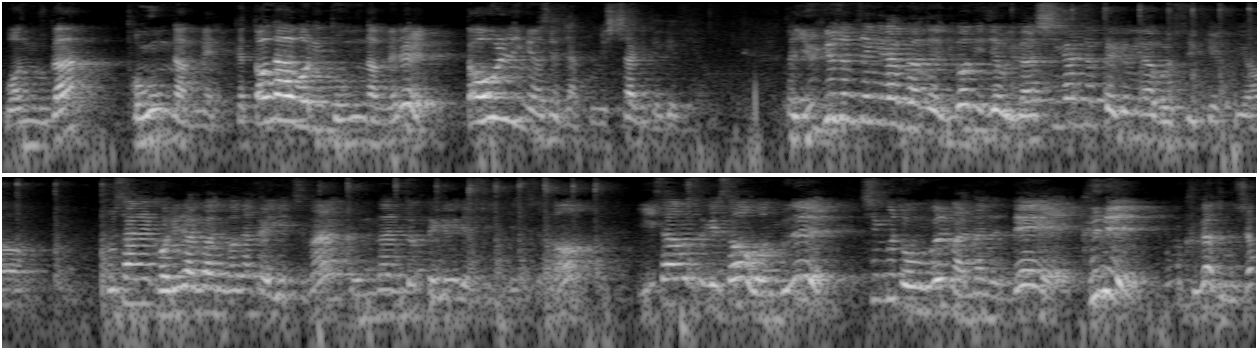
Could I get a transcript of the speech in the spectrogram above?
원구가 동욱남매, 그러니까 떠나버린 동욱남매를 떠올리면서 이 작품이 시작이 돼요. 6.25 전쟁이라고 하는 이건 이제 우리가 시간적 배경이라 볼 수 있겠고요. 부산의 거리라고 하는 건 아까 얘기했지만 공간적 배경이 될 수 있겠죠. 이 상황 속에서 원군은 친구 동욱을 만났는데 그는 그럼 그가 누구죠?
